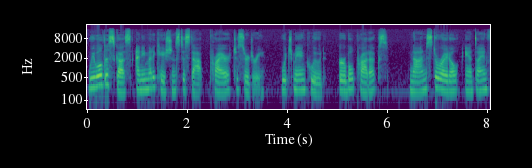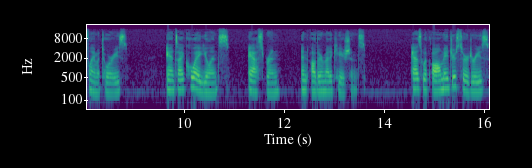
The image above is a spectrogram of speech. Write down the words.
We will discuss any medications to stop prior to surgery, which may include herbal products, non-steroidal anti-inflammatories, anticoagulants, aspirin, and other medications. As with all major surgeries,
